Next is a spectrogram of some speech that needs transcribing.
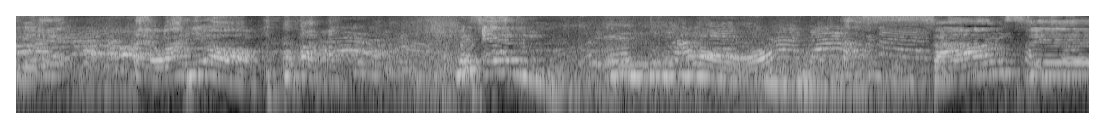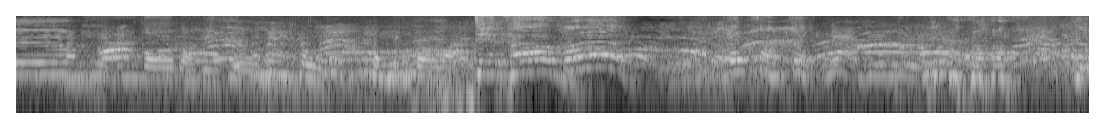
นนี้แต่ว่าที่ออกไม่ใช่เอ็นสามสิบโกบอกบิงโกทำไมสูตรของบิงโกอะเจ็ดคเออเอ็มสามเจ็ดเนี่ยดีอยู่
